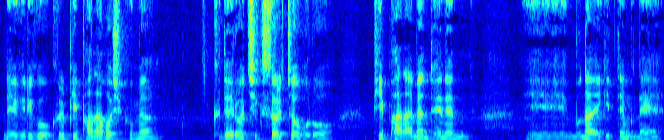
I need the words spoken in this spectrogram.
네, 그리고 그걸 비판하고 싶으면 그대로 직설적으로 비판하면 되는 이 문화이기 때문에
